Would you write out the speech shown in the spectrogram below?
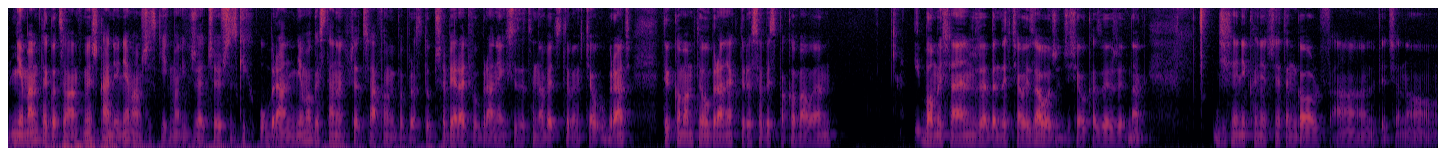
nie mam tego, co mam w mieszkaniu. Nie mam wszystkich moich rzeczy, wszystkich ubrań. Nie mogę stanąć przed szafą i po prostu przebierać w ubraniach i się zastanawiać, co bym chciał ubrać. Tylko mam te ubrania, które sobie spakowałem, bo myślałem, że będę chciał je założyć. Dzisiaj okazuje, że jednak dzisiaj niekoniecznie ten golf, a wiecie, no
